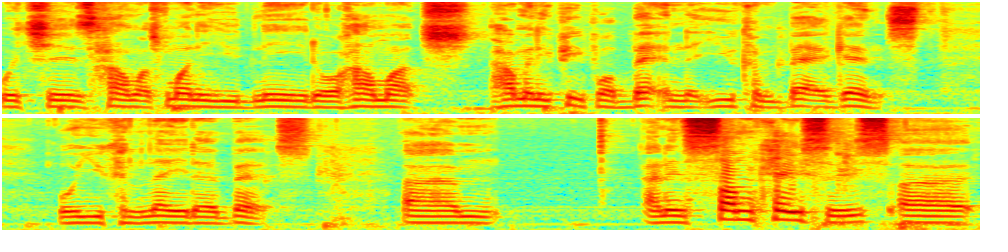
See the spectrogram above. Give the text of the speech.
which is how much money you'd need, or how much, how many people are betting that you can bet against, or you can lay their bets. Um, and in some cases, uh,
